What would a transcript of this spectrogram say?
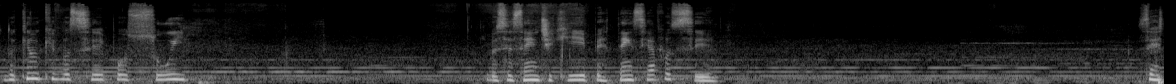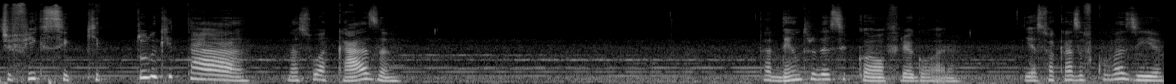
tudo aquilo que você possui, que você sente que pertence a você. Certifique-se que tudo que está na sua casa está dentro desse cofre agora e a sua casa ficou vazia.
